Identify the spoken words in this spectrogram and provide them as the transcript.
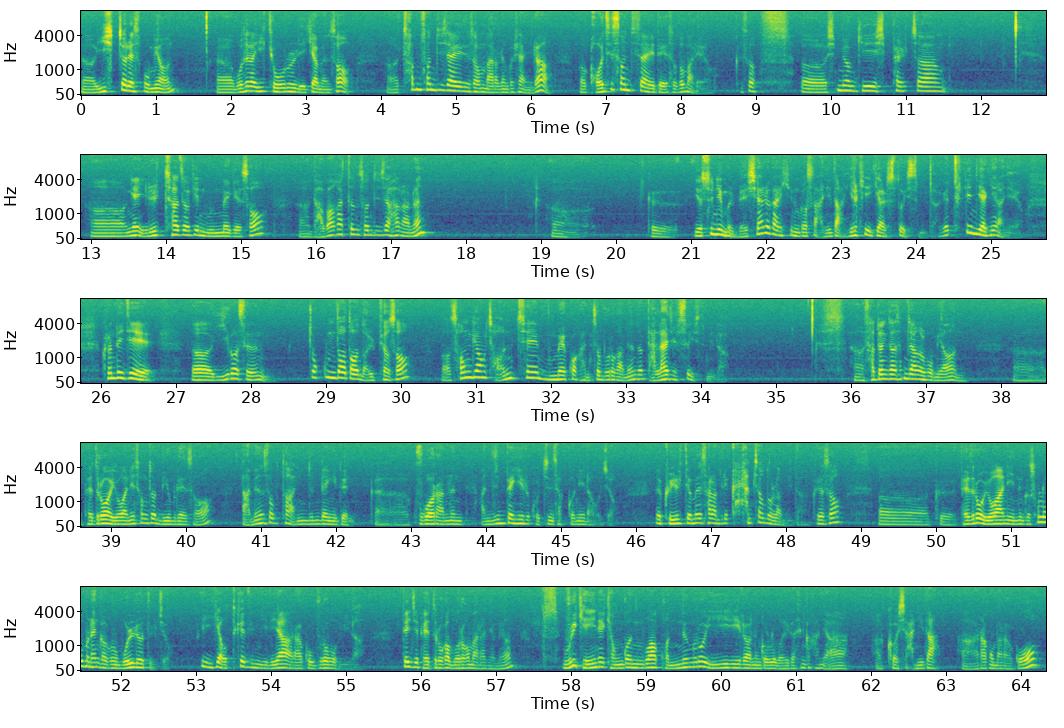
어, 20절에서 보면 어, 모세가 이 교훈을 얘기하면서 어, 참 선지자에 대해서 말하는 것이 아니라 어, 거짓 선지자에 대해서도 말해요. 그래서 어, 신명기 18장 의 일차적인 문맥에서 어, 나와 같은 선지자 하나는 어, 그 예수님을 메시아를 가리키는 것은 아니다 이렇게 얘기할 수도 있습니다. 이게 틀린 이야기는 아니에요. 그런데 이제 어, 이것은 조금 더 더 넓혀서 어, 성경 전체 문맥과 관점으로 가면 좀 달라질 수 있습니다. 어, 사도행전 3장을 보면 어, 베드로와 요한이 성전 미문에서 나면서부터 안진뱅이 된 어, 구걸하는 안진뱅이를 고친 사건이 나오죠. 그 일 때문에 사람들이 깜짝 놀랍니다. 그래서 어, 그 베드로 요한이 있는 그 솔로몬 행각으로 몰려들죠. 이게 어떻게 된 일이야라고 물어봅니다. 그때 이제 베드로가 뭐라고 말하냐면 우리 개인의 경건과 권능으로 이 일이 일어나는 걸로 너희가 생각하냐? 아, 그것이 아니다.라고 말하고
